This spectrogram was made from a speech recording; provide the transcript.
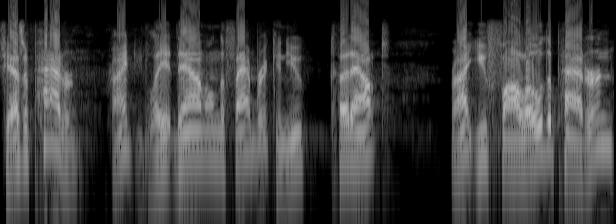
She has a pattern, right? You lay it down on the fabric and you cut out, right? You follow the pattern.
